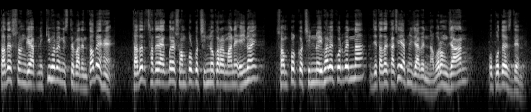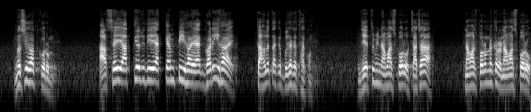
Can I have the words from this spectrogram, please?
তাদের সঙ্গে আপনি কীভাবে মিশতে পারেন? তবে হ্যাঁ তাদের সাথে একবারে সম্পর্ক ছিন্ন করার মানে এই নয়, সম্পর্ক ছিন্ন এইভাবে করবেন না যে তাদের কাছেই আপনি যাবেন না। বরং যান, উপদেশ দেন, নসিহত করুন। আর সেই আত্মীয় যদি এক ক্যাম্পই হয়, এক ঘরেই হয়, তাহলে তাকে বোঝাতে থাকুন যে তুমি নামাজ পড়ো। চাচা, নামাজ পড়ো না কেন? নামাজ পড়ো।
